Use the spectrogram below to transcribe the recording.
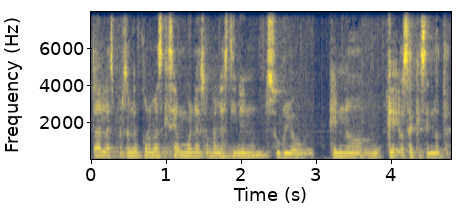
todas las personas, por más que sean buenas o malas, tienen su glow, que no, que, o sea, que se nota.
